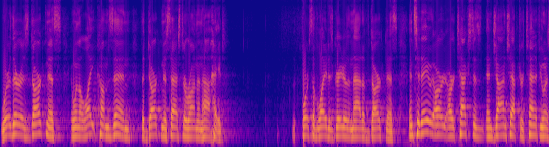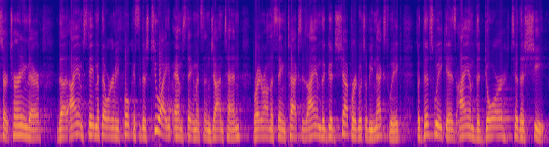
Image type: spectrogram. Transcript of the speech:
Where there is darkness, and when the light comes in, the darkness has to run and hide. The force of light is greater than that of darkness. And today, our, our text is in John chapter 10. If you want to start turning there, the I am statement that we're going to be focused There's two I am statements in John 10, right around the same text. Is I am the good shepherd, which will be next week. But this week is I am the door to the sheep.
